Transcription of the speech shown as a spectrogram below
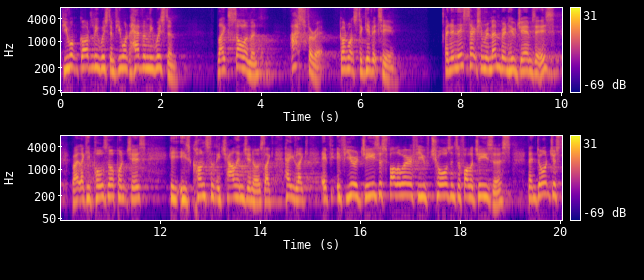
If you want godly wisdom, if you want heavenly wisdom, like Solomon, ask for it. God wants to give it to you. And in this section, remembering who James is, right? Like he pulls no punches. He, he's constantly challenging us like, hey, like if, if you're a Jesus follower, if you've chosen to follow Jesus, then don't just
